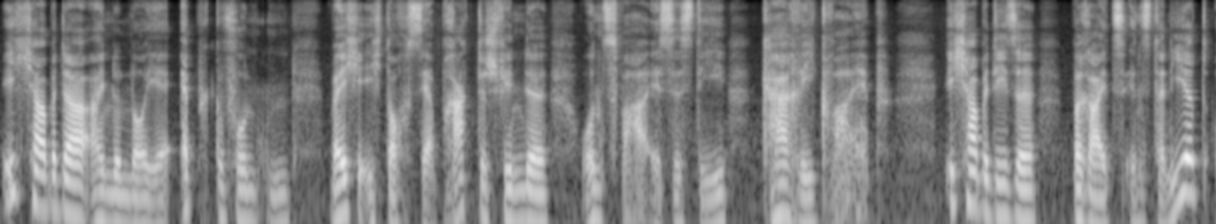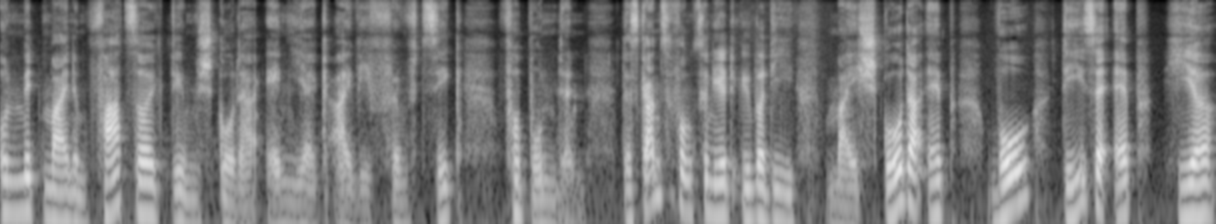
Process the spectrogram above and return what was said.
Ich habe da eine neue App gefunden, welche ich doch sehr praktisch finde, und zwar ist es die Cariqua App. Ich habe diese bereits installiert und mit meinem Fahrzeug, dem Skoda Enyaq iV50, verbunden. Das Ganze funktioniert über die My Skoda App, wo diese App hier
